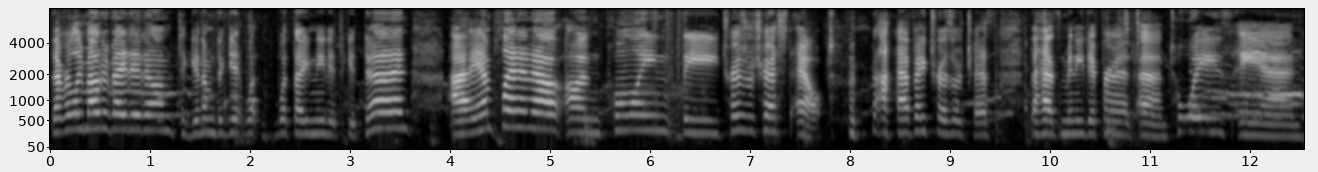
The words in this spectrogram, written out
that really motivated them to get them to get what, what they needed to get done. I am planning out on pulling the treasure chest out. I have a treasure chest that has many different um, toys and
